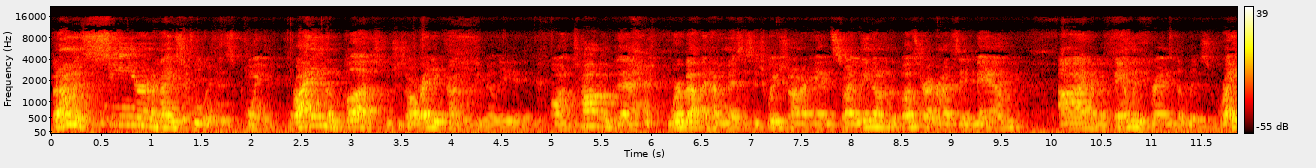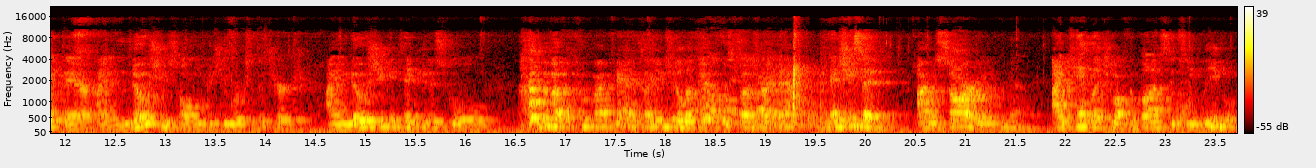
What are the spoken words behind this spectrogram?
but I'm a senior in high school at this point, riding the bus, which is already kind of humiliating. On top of that, we're about to have a messy situation on our hands, so I lean onto the bus driver and I say, ma'am, I have a family friend that lives right there. I know she's home because she works at the church. I know she can take me to school. I'm about to poop my pants. I need you to let me off this bus right now. And she said, I'm sorry. I can't let you off the bus. It's illegal.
